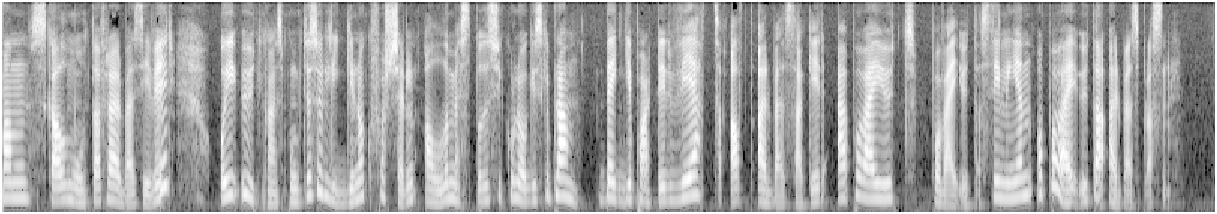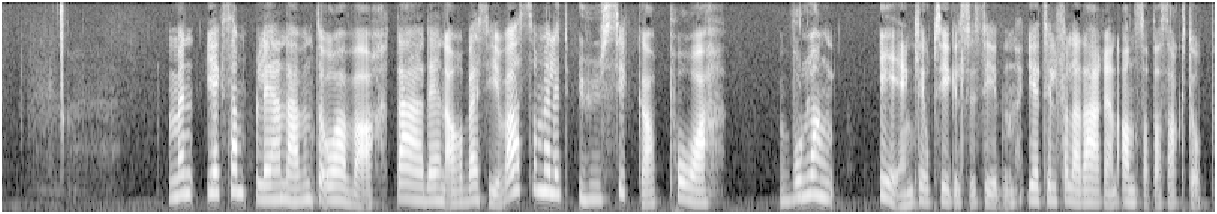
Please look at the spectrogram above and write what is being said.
man skal motta fra arbeidsgiver, og i utgangspunktet så ligger nok forskjellen aller mest på det psykologiske plan. Begge parter vet at arbeidstaker er på vei ut, på vei ut av stillingen og på vei ut av arbeidsplassen. Men i eksempelet jeg nevnte over, der det er en arbeidsgiver som er litt usikker på hvor lang egentlig oppsigelsestiden, i et tilfelle der en ansatt har sagt opp.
